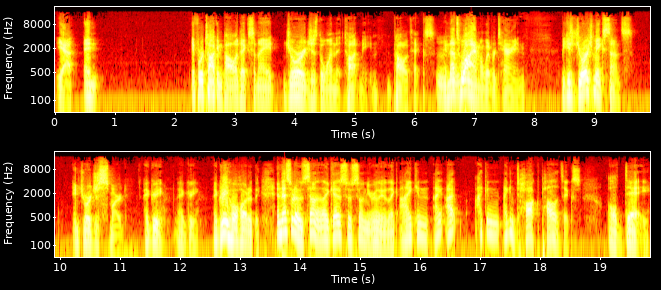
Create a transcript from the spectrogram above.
Yeah, and if we're talking politics tonight, George is the one that taught me politics, and that's mm-hmm. why I'm a libertarian because George makes sense, and George is smart. I agree. I agree. I agree wholeheartedly. And that's what I was telling. Like I was telling you earlier. Like I can, I, I, I can, I can talk politics all day.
